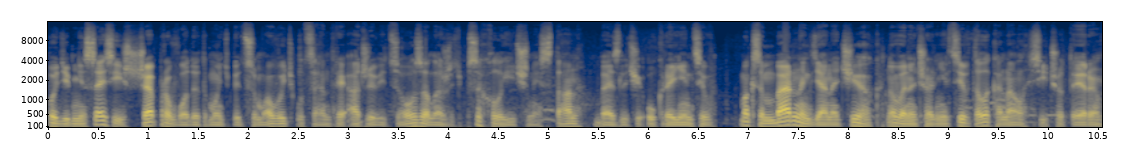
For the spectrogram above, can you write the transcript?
Подібні сесії ще проводитимуть, підсумовують у центрі, адже від цього залежить психологічний стан безлічі українців. Максим Берник, Діана Чігак, новини Чернівців, телеканал Сі 4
